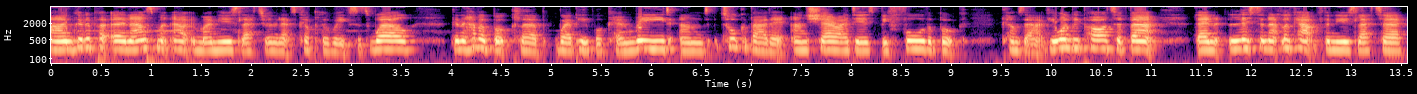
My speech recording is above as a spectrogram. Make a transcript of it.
I'm going to put an announcement out in my newsletter in the next couple of weeks as well. I'm going to have a book club where people can read and talk about it and share ideas before the book comes out. If you want to be part of that, then listen at, look out for the newsletter.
